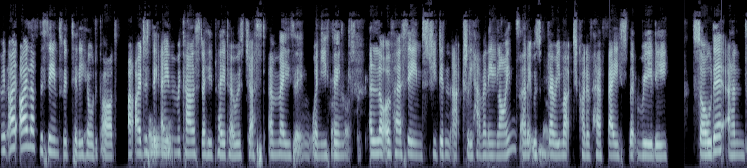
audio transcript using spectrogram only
I mean, I, I love the scenes with Tilly Hildegard. I, I just think Oh. Amy McAllister, who played her, was just amazing. When you think a lot of her scenes, she didn't actually have any lines, and it was No. very much kind of her face that really sold it. And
